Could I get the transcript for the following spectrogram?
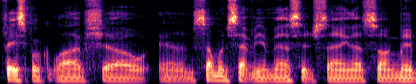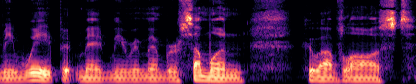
Facebook Live show, and someone sent me a message saying that song made me weep. It made me remember someone who I've lost.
